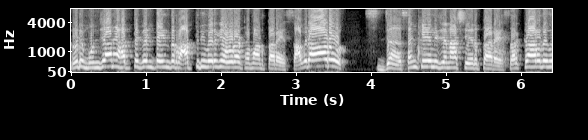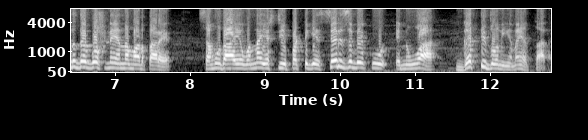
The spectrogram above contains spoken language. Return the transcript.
ನೋಡಿ, ಮುಂಜಾನೆ ಹತ್ತು ಗಂಟೆಯಿಂದ ರಾತ್ರಿವರೆಗೆ ಹೋರಾಟ ಮಾಡ್ತಾರೆ. ಸಾವಿರಾರು ಸಂಖ್ಯೆಯಲ್ಲಿ ಜನ ಸೇರ್ತಾರೆ. ಸರ್ಕಾರದ ವಿರುದ್ಧ ಘೋಷಣೆಯನ್ನ ಮಾಡ್ತಾರೆ. ಸಮುದಾಯವನ್ನ ಎಸ್ ಟಿ ಪಟ್ಟಿಗೆ ಸೇರಿಸಬೇಕು ಎನ್ನುವ ಗಟ್ಟಿ ಧ್ವನಿಯನ್ನ ಎತ್ತಾರೆ.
